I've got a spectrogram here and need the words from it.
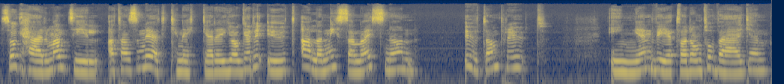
såg Herman till att hans nötknäckare jagade ut alla nissarna i snön, utan prut. Ingen vet var de tog vägen.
